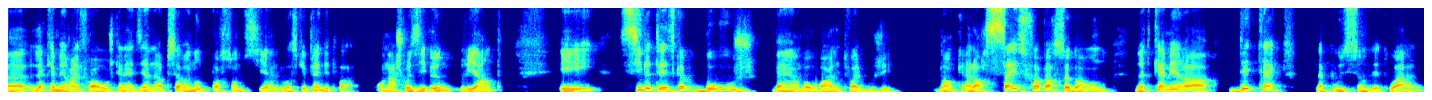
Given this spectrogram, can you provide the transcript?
euh, la caméra infrarouge canadienne observe une autre portion du ciel où qu'il y a plein d'étoiles. On en choisit une, brillante, et si le télescope bouge, ben on va voir l'étoile bouger. Donc, alors 16 fois par seconde, notre caméra détecte la position de l'étoile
